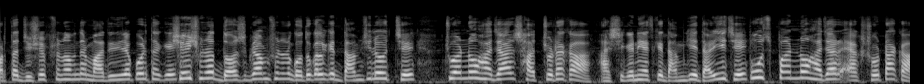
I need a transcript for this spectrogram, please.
অর্থাৎ যেসব সোনা আমাদের মা দিদিরা পরে থাকে, সেই সোনার দশ গ্রাম সোনার গতকালকে দাম ছিল হচ্ছে চুয়ান্ন হাজার সাতশো টাকা। আর সেখানে আজকে দাম গিয়ে দাঁড়িয়েছে পঁচপান্ন হাজার একশো টাকা।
